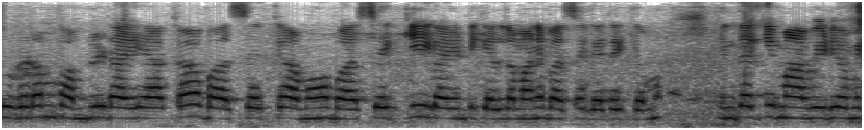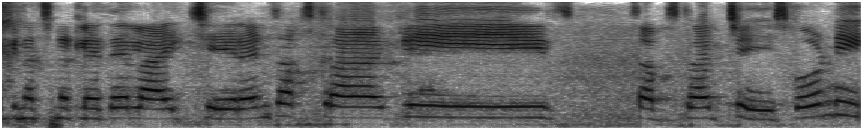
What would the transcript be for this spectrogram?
చూడడం కంప్లీట్ అయ్యాక బస్ ఎక్కాము. బస్ ఎక్కి ఇక ఇంటికి వెళ్దామని బస్ ఎక్కైతే ఎక్కాము ఇంతకీ మా వీడియో మీకు నచ్చినట్లయితే like share and subscribe please. Subscribe చేసుకోండి.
